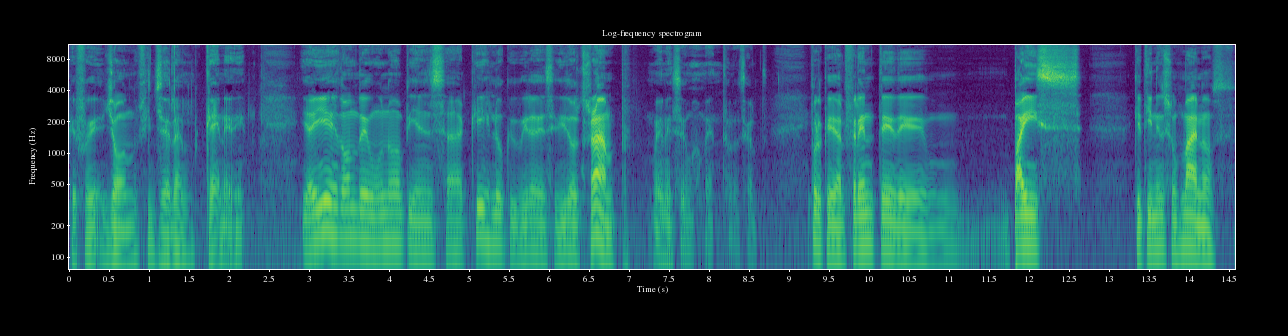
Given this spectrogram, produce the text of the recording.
que fue John Fitzgerald Kennedy. Y ahí es donde uno piensa, ¿qué es lo que hubiera decidido Trump en ese momento? ¿no es cierto? Porque al frente de un país que tiene en sus manos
